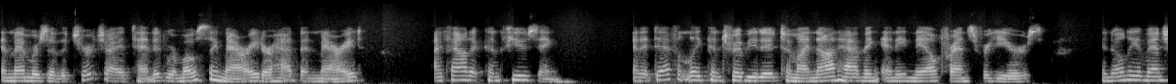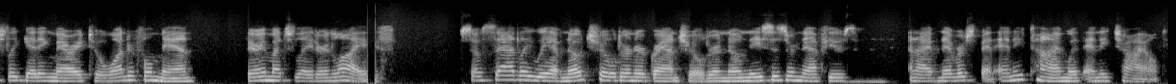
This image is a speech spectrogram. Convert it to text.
and members of the church I attended were mostly married or had been married. I found it confusing and it definitely contributed to my not having any male friends for years and only eventually getting married to a wonderful man very much later in life. So sadly, we have no children or grandchildren, no nieces or nephews, and I have never spent any time with any child.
